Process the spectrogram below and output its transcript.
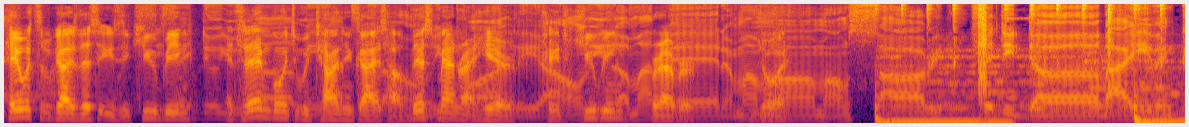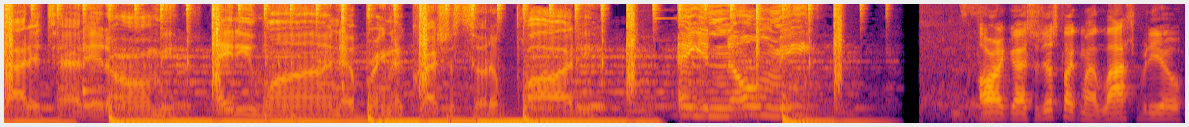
Hey what's up guys, this is EZCubing, and today I'm going to be telling you guys how this man right here changed cubing forever. Enjoy. I'm sorry, 50 dub, I even got it tatted on me. 81, they'll bring the crashers to the party. And you know me. Alright guys, so just like my last video,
